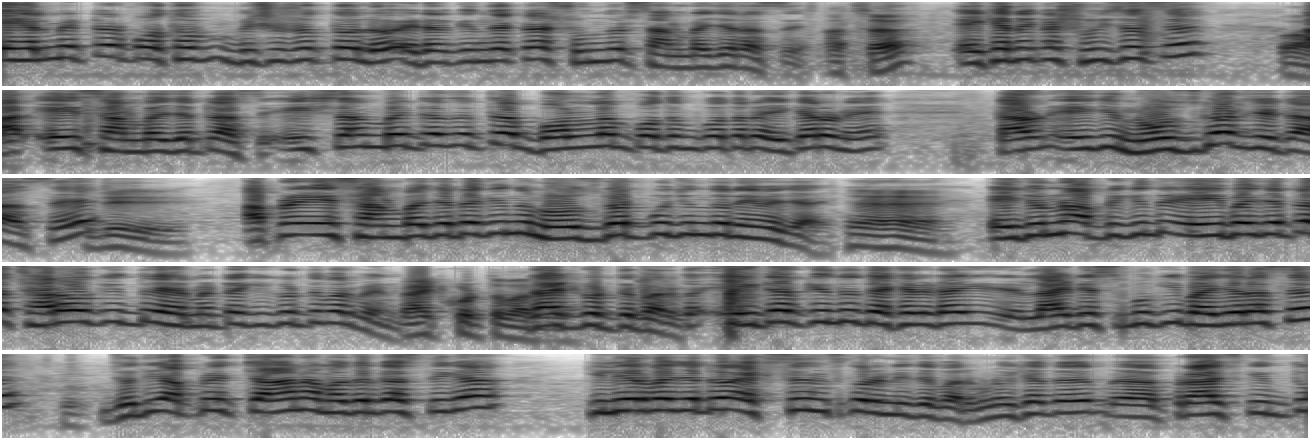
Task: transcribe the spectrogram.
এই হেলমেটটার প্রথম বিশেষত্ব হলো এটার কিন্তু একটা সুন্দর সানভাইজার আছে। আচ্ছা। এখানে একটা সুইচ আছে আর এই সানভাইজারটা আছে। এই সানভাইজারটা বললাম প্রথম কথাটা এই কারণে কারণ এই যে নোজগার্ড যেটা আছে আপনার এই সানভাইজারটা কিন্তু নোজগার্ড পর্যন্ত নেমে যায়। হ্যাঁ হ্যাঁ। এই জন্য আপনি কিন্তু এই ভাইজারটা ছাড়াও কিন্তু হেলমেটটা কি করতে পারবেন? রাইড করতে পারবে রাইড করতে পারবেন। তো এইটার কিন্তু দেখেন এটা লাইট স্মোকি ভাইজার আছে। যদি আপনি চান আমাদের কাছ থেকে ক্লিয়ার ভাইজারটাও এক্সচেঞ্জ করে নিতে পারবেন। ওই ক্ষেত্রে প্রাইস কিন্তু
